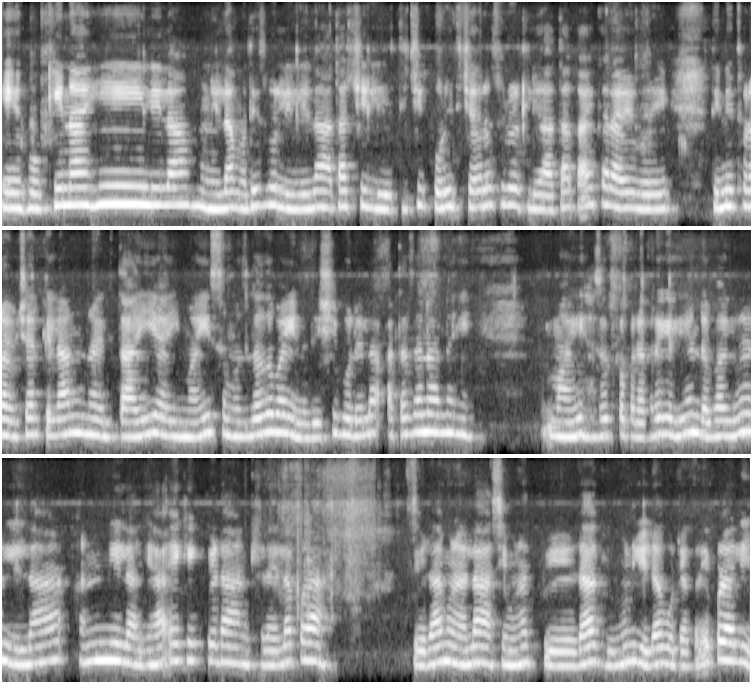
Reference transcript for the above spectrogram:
ए हो की नाही लीला? नीला मध्येच बोलली. लीला आता चिडली. तिची कोळी तिच्यावरच उलटली. आता काय करावे बरे? तिने थोडा विचार केला. नाही ताई आई माई समजलं ग बाई. नदीशी बोलायला आता जाणार नाही. माई हसत कपड्याकडे गेली आणि डबा घेऊन लीला आणि नीला घ्या एक एक पेढा आणि खेळायला पळा. पेढा मिळाला असे म्हणत पेढा घेऊन लीला गोट्याकडे पळाली.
